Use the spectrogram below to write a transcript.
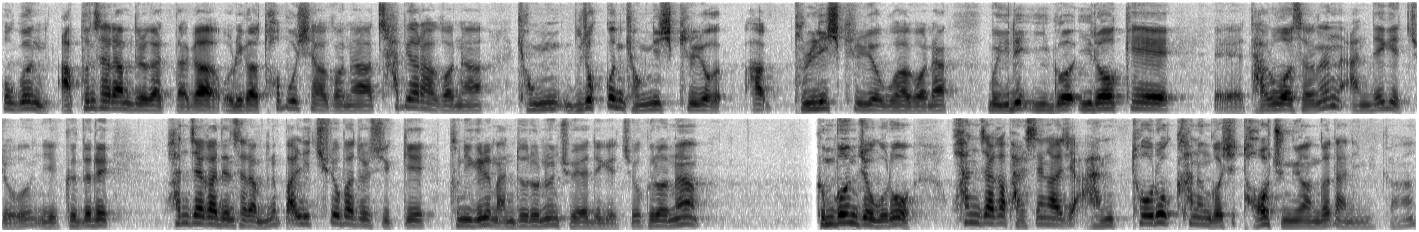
혹은 아픈 사람들 갖다가 우리가 터부시하거나 차별하거나 경, 무조건 격리시키려고 하- 분리시키려고 하거나 뭐 이래, 이거 이렇게 에, 다루어서는 안 되겠죠. 예, 그들을 환자가 된 사람들은 빨리 치료받을 수 있게 분위기를 만들어는 줘야 되겠죠. 그러나 근본적으로 환자가 발생하지 않도록 하는 것이 더 중요한 것 아닙니까?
